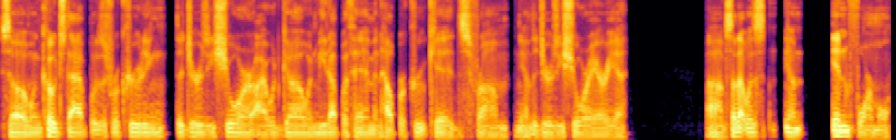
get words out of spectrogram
So when Coach Dapp was recruiting the Jersey Shore, I would go and meet up with him and help recruit kids from you know the Jersey Shore area. Um, so that was you know informal.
